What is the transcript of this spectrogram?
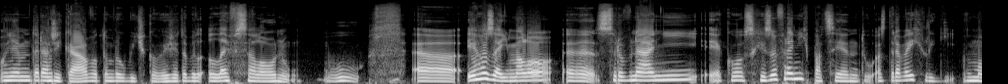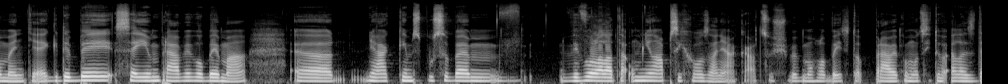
o něm teda říká, o tom Roubíčkovi, že to byl lev salonů. Uh. Uh, jeho zajímalo uh, srovnání jako schizofrenních pacientů a zdravých lidí v momentě, kdyby se jim právě oběma uh, nějakým způsobem vyvolala ta umělá psychóza nějaká, což by mohlo být to právě pomocí toho LSD.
